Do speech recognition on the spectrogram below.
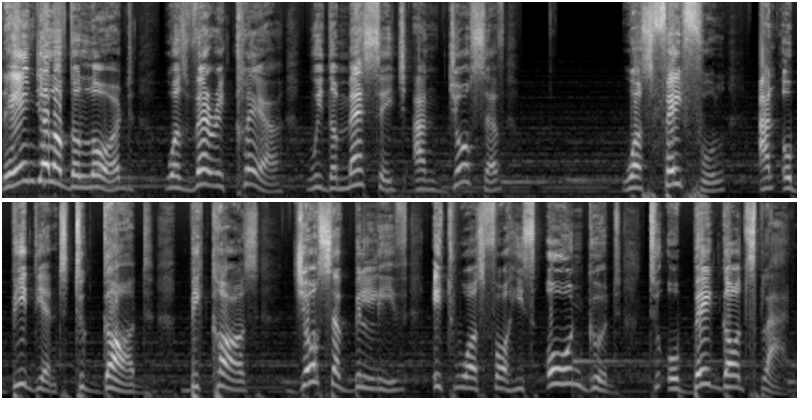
The angel of the Lord was very clear with the message, and Joseph was faithful and obedient to God because Joseph believed it was for his own good to obey God's plan.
